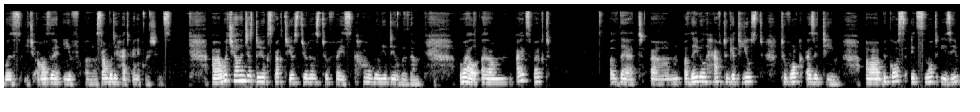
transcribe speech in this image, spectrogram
with each other if somebody had any questions. Uh, what challenges do you expect your students to face? How will you deal with them? Well, um, I expect uh, that um, they will have to get used to work as a team uh, because it's not easy.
